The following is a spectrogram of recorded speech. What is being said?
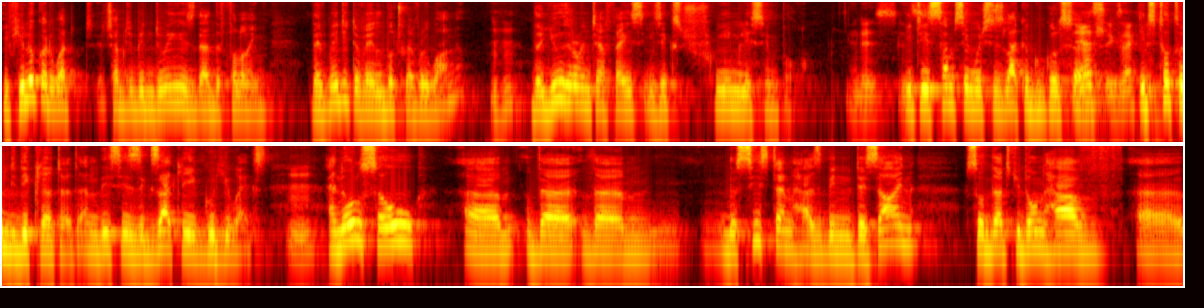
If you look at what ChatGPT has been doing, is that the following: they've made it available to everyone. Mm-hmm. The user interface is extremely simple. It is. It's it is something which is like a Google search. Yes, exactly. It's totally decluttered, and this is exactly good UX. Mm. And also, um, the the the system has been designed so that you don't have uh,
